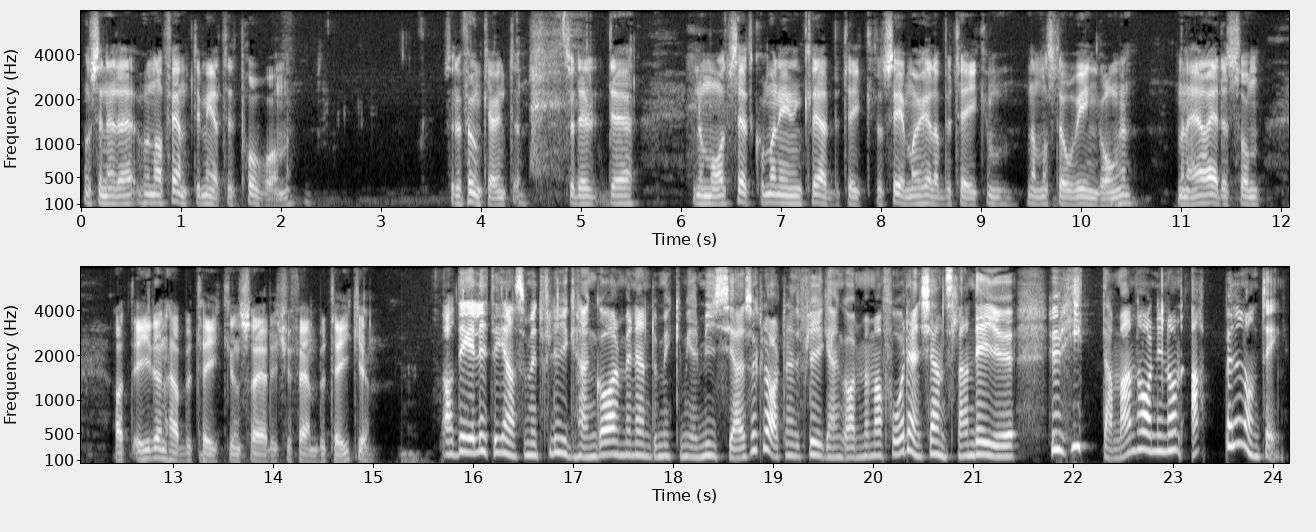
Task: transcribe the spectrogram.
Och sen är det 150 meter ett provrum. Så det funkar ju inte. Så det, det, normalt sett kommer man in i en klädbutik, då ser man ju hela butiken när man står vid ingången. Men här är det som att i den här butiken så är det 25 butiker. Ja, det är lite grann som ett flyghangar men ändå mycket mer mysigare såklart än ett flyghangar. Men man får den känslan. Det är ju, hur hittar man? Har ni någon app eller någonting?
